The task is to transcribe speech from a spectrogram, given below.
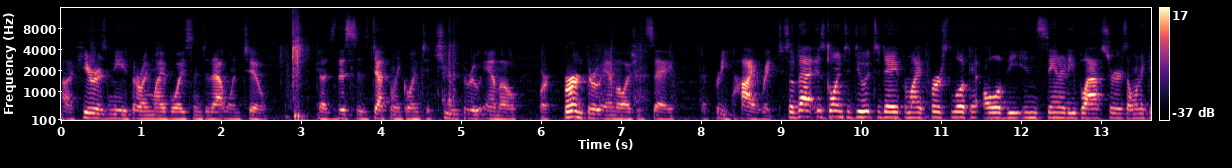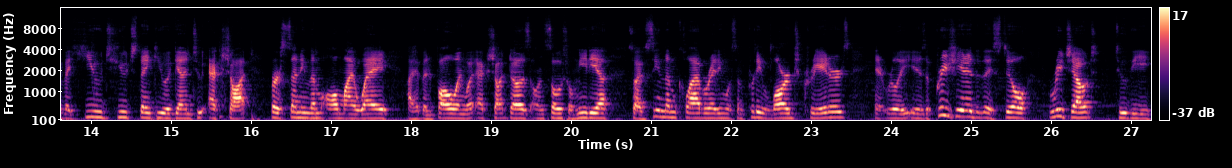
uh, here is me throwing my voice into that one too. Because this is definitely going to chew through ammo, or burn through ammo, I should say, at a pretty high rate. So that is going to do it today for my first look at all of the Insanity blasters. I want to give a huge, huge thank you again to X-Shot for sending them all my way. I have been following what X-Shot does on social media, so I've seen them collaborating with some pretty large creators, and it really is appreciated that they still reach out to the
